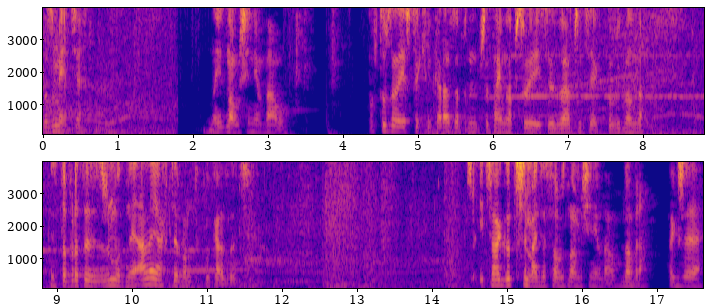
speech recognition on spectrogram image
Rozumiecie? No i znowu się nie udało. Powtórzę jeszcze kilka razy, potem przetimelapsuję i sobie zobaczycie jak to wygląda. Jest to proces żmudny, ale ja chcę wam to pokazać. I trzeba go trzymać za sobą, znowu mi się nie udało. Dobra, także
